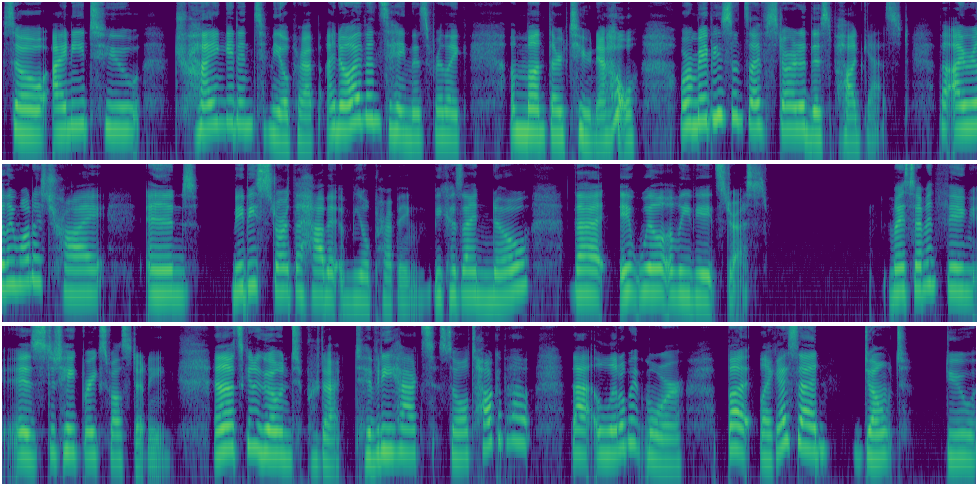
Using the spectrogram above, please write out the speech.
So I need to try and get into meal prep. I know I've been saying this for like a month or two now, or maybe since I've started this podcast, but I really want to try and maybe start the habit of meal prepping because I know that it will alleviate stress. My seventh thing is to take breaks while studying, and that's going to go into productivity hacks. So I'll talk about that a little bit more. But like I said, don't do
